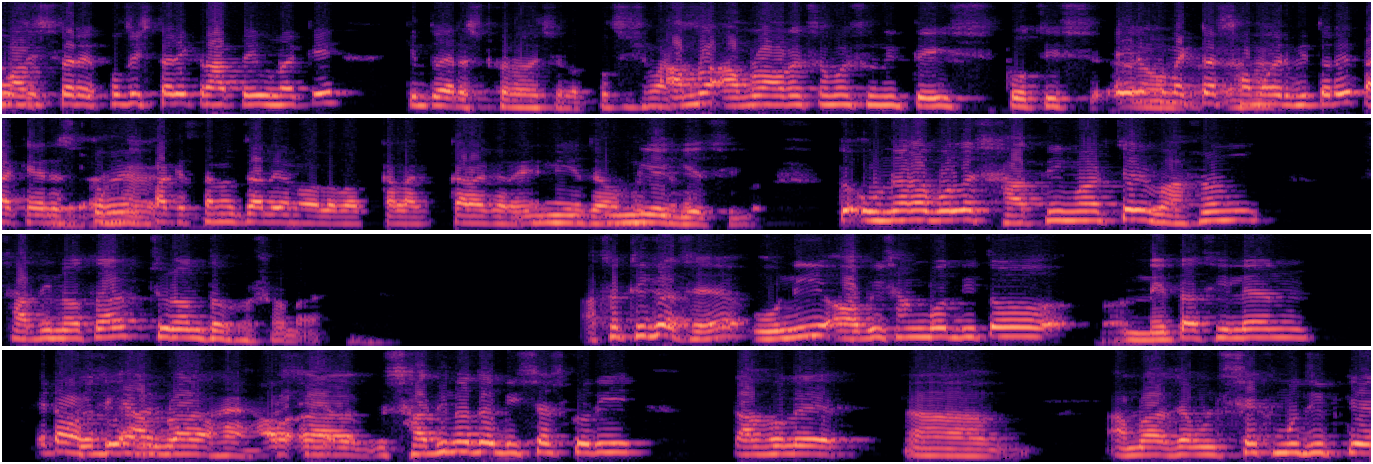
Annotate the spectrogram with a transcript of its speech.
পঁচিশ তারিখ পঁচিশ তারিখ রাতে উনাকে কিন্তু অ্যারেস্ট করা হয়েছিল পঁচিশ মার্চ। আমরা আমরা অনেক সময় শুনি তেইশ পঁচিশ এরকম একটা সময়ের ভিতরে তাকে অ্যারেস্ট করে হ্যাঁ। পাকিস্তানের জালিয়ানওয়ালাবাগ কারাগারে নিয়ে যাওয়া নিয়ে গিয়েছিল। তো উনারা বলে সাতই মার্চের ভাষণ স্বাধীনতার চূড়ান্ত ঘোষণা। আচ্ছা ঠিক আছে। উনি অবিসংবাদিত নেতা ছিলেন এটা যদি আমরা হ্যাঁ আহ, স্বাধীনতা বিশ্বাস করি তাহলে আহ, আমরা যেমন শেখ মুজিবকে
